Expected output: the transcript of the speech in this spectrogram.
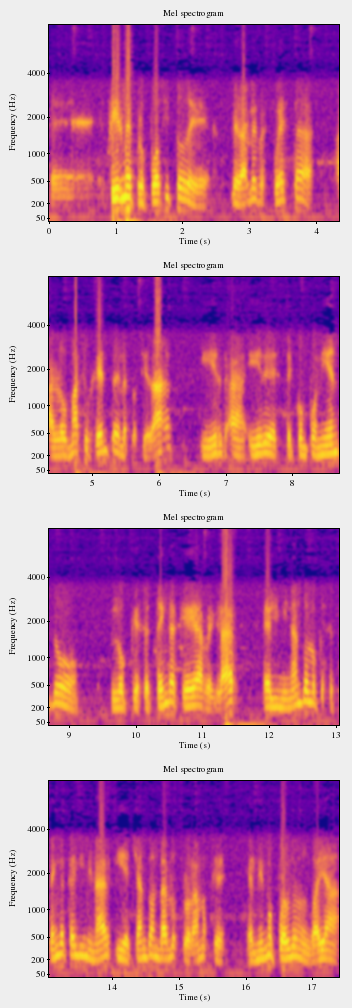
eh, firme propósito de, darle respuesta a lo más urgente de la sociedad e ir a ir este componiendo lo que se tenga que arreglar eliminando lo que se tenga que eliminar y echando a andar los programas que el mismo pueblo nos vaya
